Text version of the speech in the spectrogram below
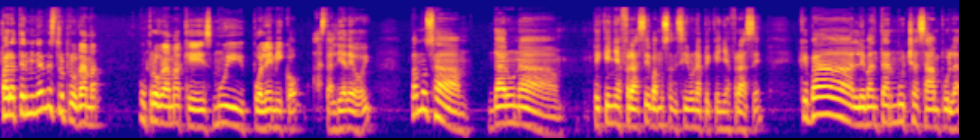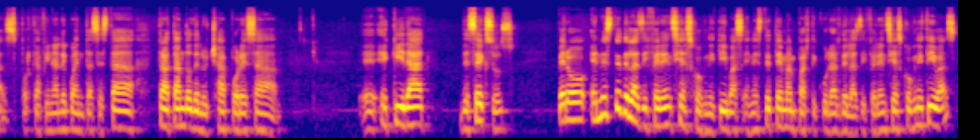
Para terminar nuestro programa, un programa que es muy polémico hasta el día de hoy, vamos a dar una pequeña frase, vamos a decir una pequeña frase que va a levantar muchas ámpulas, porque a final de cuentas se está tratando de luchar por esa eh, equidad de sexos, pero en este de las diferencias cognitivas, en este tema en particular de las diferencias cognitivas,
